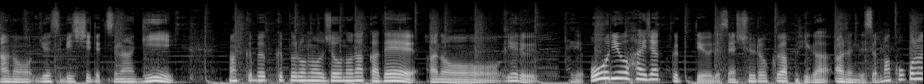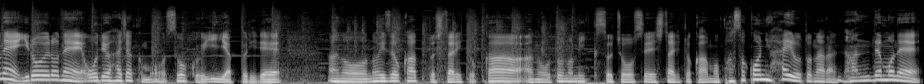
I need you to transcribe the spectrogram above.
あ、あの、USB-C でつなぎ、MacBook Pro の上の中で、あの、いわゆる、えオーディオハイジャックっていうですね、収録アプリがあるんですよ。まあ、ここのね、いろいろね、オーディオハイジャックもすごくいいアプリで、あのノイズをカットしたりとか、あの音のミックスを調整したりとか、もうパソコンに入る音なら何でもね、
